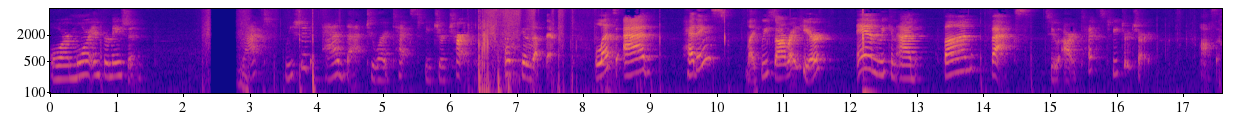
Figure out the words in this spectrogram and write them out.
or more information. In fact, we should add that to our text feature chart. Let's get it up there. Let's add headings like we saw right here, and we can add fun facts to our text feature chart. Awesome.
